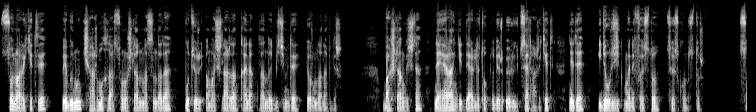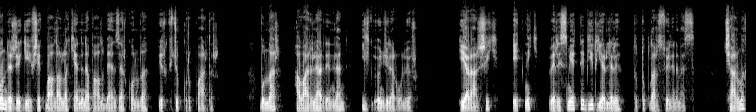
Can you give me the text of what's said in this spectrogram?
Son hareketi ve bunun çarmıhla sonuçlanmasında da bu tür amaçlardan kaynaklandığı biçimde yorumlanabilir. Başlangıçta ne herhangi derli toplu bir örgütsel hareket ne de ideolojik manifesto söz konusudur. Son derece gevşek bağlarla kendine bağlı benzer konumda bir küçük grup vardır. Bunlar havariler denilen ilk öncüler oluyor. Hiyerarşik, etnik ve resmiyette bir yerleri tuttukları söylenemez. Çarmıh,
